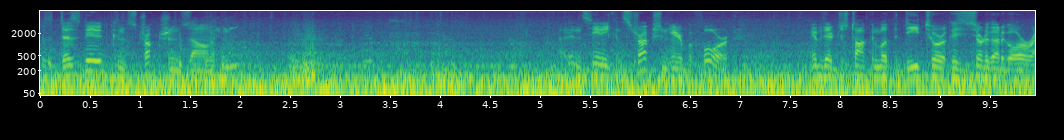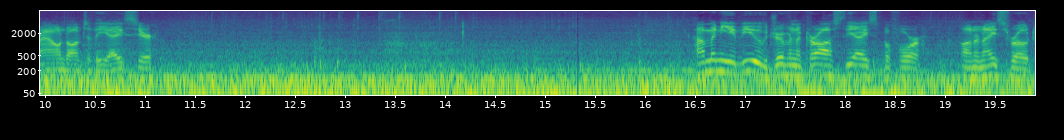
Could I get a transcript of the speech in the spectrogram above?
Just a designated construction zone. I didn't see any construction here before. Maybe they're just talking about the detour because you sort of got to go around onto the ice here. How many of you have driven across the ice before on an ice road?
